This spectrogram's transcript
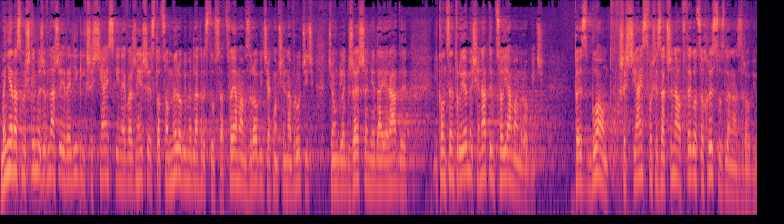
My nieraz myślimy, że w naszej religii chrześcijańskiej najważniejsze jest to, co my robimy dla Chrystusa. Co ja mam zrobić, jak mam się nawrócić, ciągle grzeszę, nie daję rady i koncentrujemy się na tym, co ja mam robić. To jest błąd. Chrześcijaństwo się zaczyna od tego, co Chrystus dla nas zrobił.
